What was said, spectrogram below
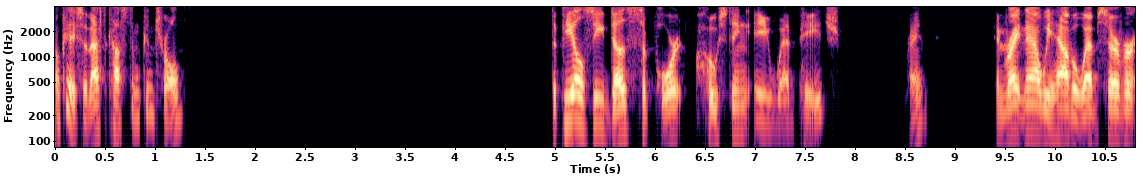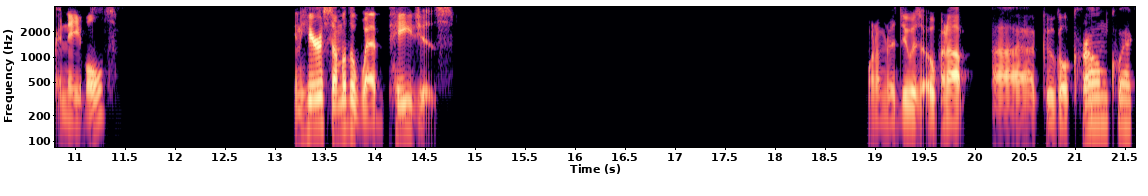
Okay, so that's custom control. The PLC does support hosting a web page, right? And right now we have a web server enabled. And here are some of the web pages. What I'm going to do is open up uh, Google Chrome quick.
